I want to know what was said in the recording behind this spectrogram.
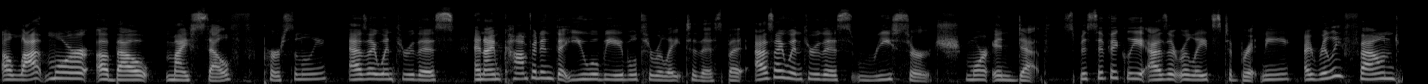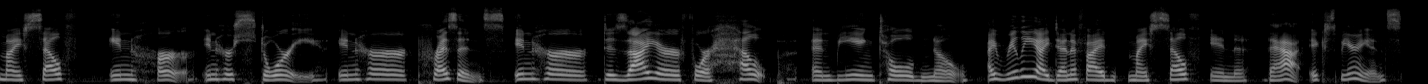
a lot more about myself personally as I went through this. And I'm confident that you will be able to relate to this. But as I went through this research more in depth, specifically as it relates to Britney, I really found myself in her, in her story, in her presence, in her desire for help and being told no. I really identified myself in that experience.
